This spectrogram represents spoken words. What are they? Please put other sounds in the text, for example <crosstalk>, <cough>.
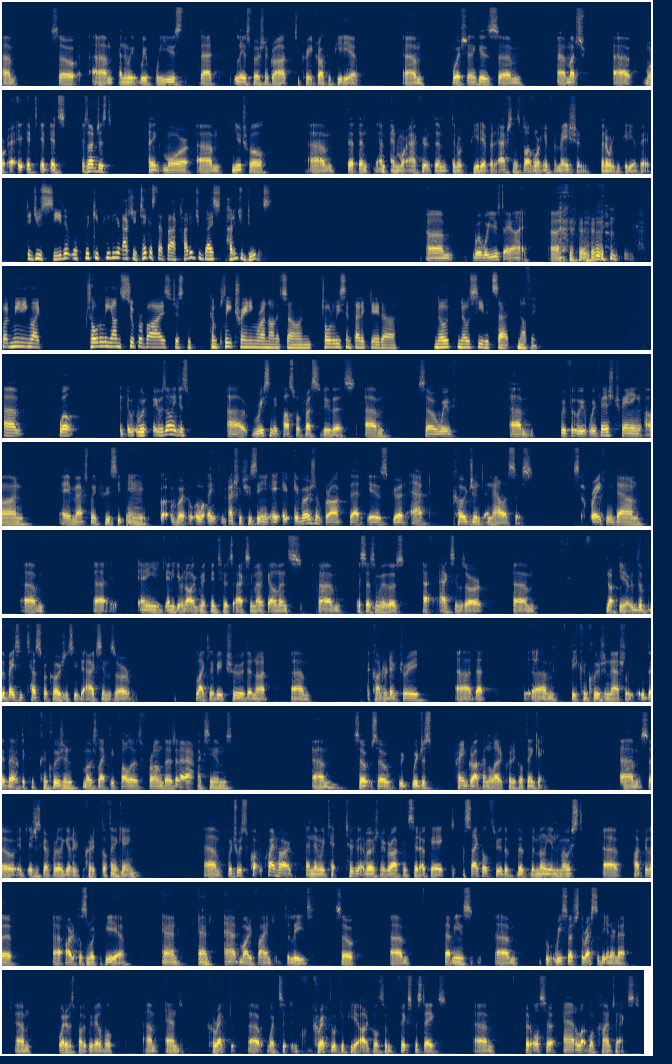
Um, so, um, and then we, we, we used that latest version of Grok to create Grokipedia, um, which I think is um, uh, much uh, more. It, it, it's it's not just I think more um, neutral um, that, than and, and, more accurate than, than Wikipedia, but it actually has a lot more information than a Wikipedia page. Did you seed it with Wikipedia? Actually, take a step back. How did you guys? How did you do this? Um, well, we used AI. Uh, <laughs> but meaning like totally unsupervised, just a complete training run on its own, totally synthetic data, no no seeded set, nothing. Um, well, it, it, was only just uh, recently possible for us to do this. Um, so we've um, we've we, finished training on a maximally truth seeking, uh, actually truth seeking a, a version of Grok that is good at cogent analysis. So breaking down um, uh, any any given argument into its axiomatic elements, um, assessing whether those a- axioms are um, not you know the, the basic test for cogency. The axioms are likely to be true. They're not um, contradictory. Uh, that um, the conclusion naturally the, the, the, conclusion most likely follows from those axioms. Um, so so we're, we're just trained Grok on a lot of critical thinking. Um, so it, it, just got really good at critical thinking, um, which was quite, quite hard. And then we t- took that version of Grok and said, okay, cycle through the, the, the million most uh, popular uh, articles in Wikipedia and and add, modify, and delete. So um, that means um, research the rest of the internet, um, whatever's publicly available, um, and correct uh, what correct the Wikipedia article, some fix mistakes, um, but also add a lot more context.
